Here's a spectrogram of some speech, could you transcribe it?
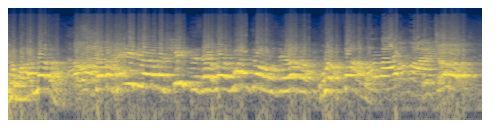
to one another. The behavior of a sheep is that where one goes, the other will follow. All right. All right.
